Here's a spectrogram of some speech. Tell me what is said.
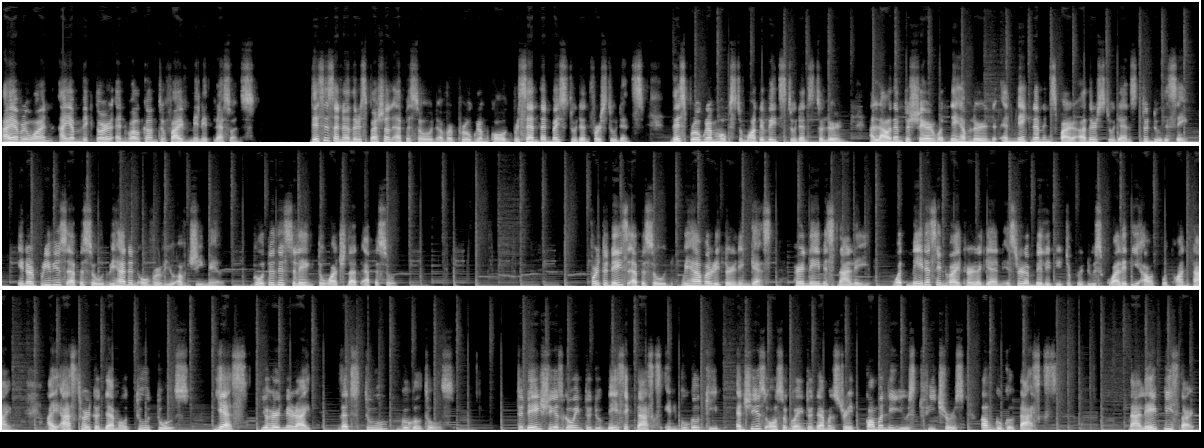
Hi everyone, I am Victor and welcome to 5 Minute Lessons. This is another special episode of our program called Presented by Student for Students. This program hopes to motivate students to learn, allow them to share what they have learned, and make them inspire other students to do the same. In our previous episode, we had an overview of Gmail. Go to this link to watch that episode. For today's episode, we have a returning guest. Her name is Nahlei. What made us invite her again is her ability to produce quality output on time. I asked her to demo two tools. Yes, you heard me right. That's two Google tools. Today, she is going to do basic tasks in Google Keep and she is also going to demonstrate commonly used features of Google Tasks. Nahlei, please start.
